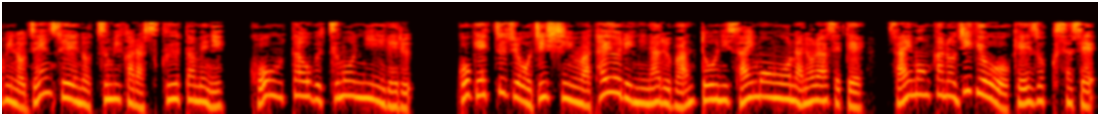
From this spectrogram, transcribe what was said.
びの前世の罪から救うために、こう歌を仏門に入れる。五月城自身は頼りになる番頭にサイモンを名乗らせて、サイモン化の事業を継続させ、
